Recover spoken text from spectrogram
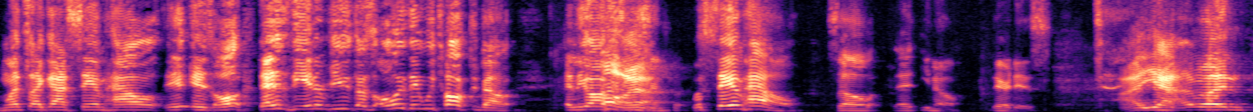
once I got Sam Howell. It is all that is the interviews. That's the only thing we talked about in the offseason oh, yeah. was Sam Howell. So you know, there it is. Uh, yeah, when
